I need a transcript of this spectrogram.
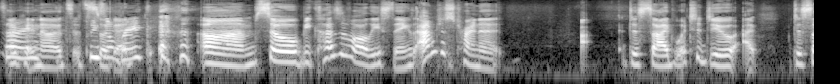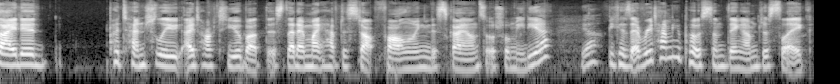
sorry. Okay, no, it's it's Please so don't good. break. Um, so because of all these things, I'm just trying to uh, decide what to do. I decided potentially I talked to you about this that I might have to stop following this guy on social media yeah. because every time he posts something, I'm just like,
